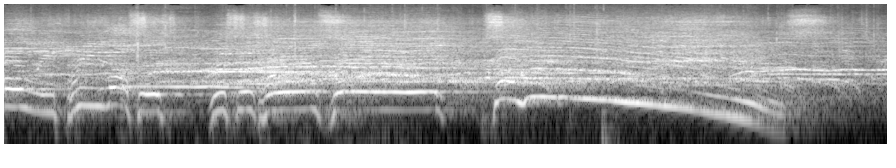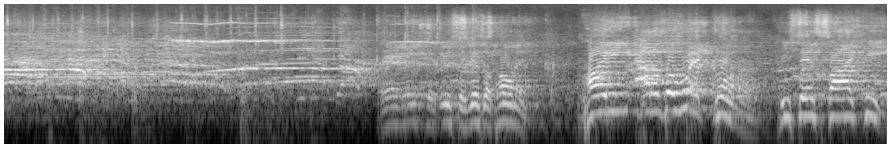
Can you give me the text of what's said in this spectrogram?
only 3 losses. This is Jose Solis. And his opponent, fighting out of the red corner. He stands 5 feet,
